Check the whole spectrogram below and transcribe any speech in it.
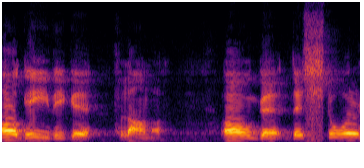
og evige planer. Og det står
